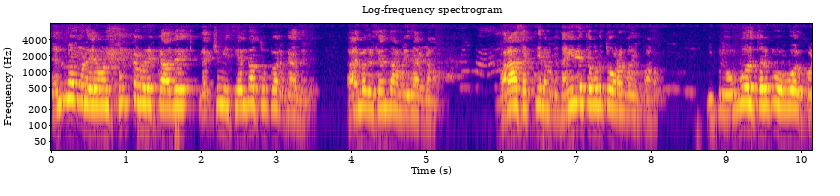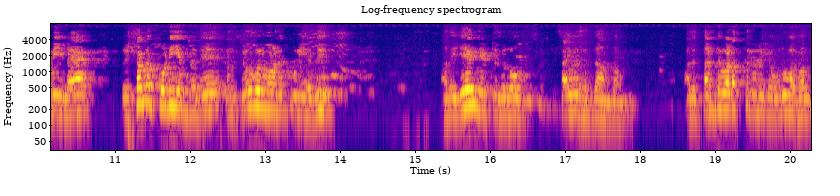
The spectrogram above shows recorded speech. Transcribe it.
செல்வமுடையவன் தூக்கம் இருக்காது. லட்சுமி சேர்ந்தா தூக்கம் இருக்காது. தலைமைகள் சேர்ந்தா அமைதியா இருக்கணும் பராசக்தி நமக்கு தைரியத்தை கொடுத்து உறங்க வைப்பானோம் இப்படி ஒவ்வொருத்தருக்கும் ஒவ்வொரு கொடியில ரிஷப கொடி என்பது நம் சிவபெருமானுக்கு உரியது அதை ஏன் ஏற்றுகிறோம்? சைவ சித்தாந்தம். அது தண்டுவடத்தினுடைய உருவகம்.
